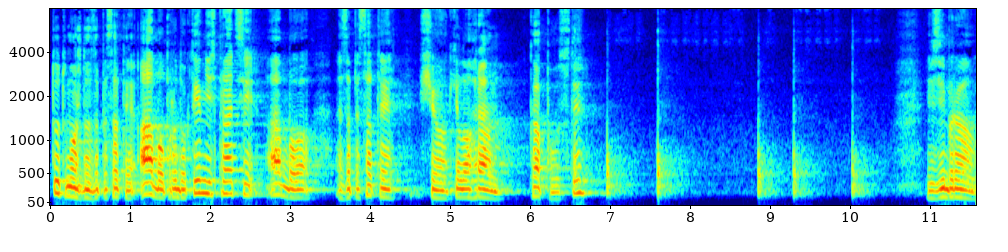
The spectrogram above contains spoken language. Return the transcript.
Тут можна записати або продуктивність праці, або записати, що кілограм капусти. Зібрав.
